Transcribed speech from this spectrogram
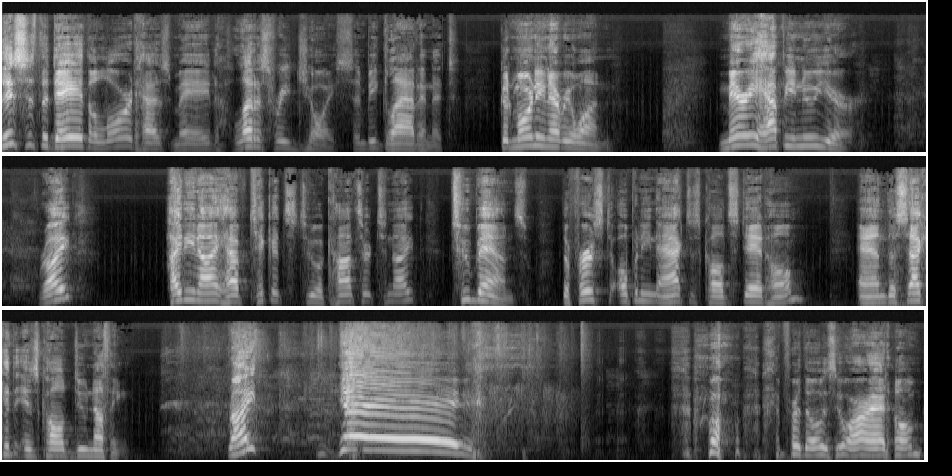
This is the day the Lord has made. Let us rejoice and be glad in it. Good morning, everyone. Merry, Happy New Year. Right? Heidi and I have tickets to a concert tonight. Two bands. The first opening act is called Stay at Home, and the second is called Do Nothing. Right? Yay! For those who are at home,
